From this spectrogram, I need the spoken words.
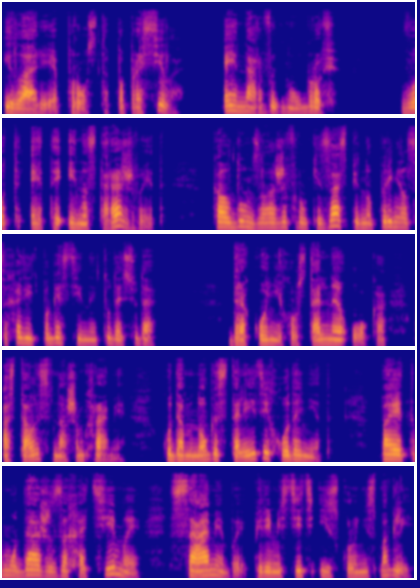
Илария просто попросила. Эйнар выгнул бровь. Вот это и настораживает. Колдун, заложив руки за спину, принялся ходить по гостиной туда-сюда. Драконье хрустальное око осталось в нашем храме, куда много столетий хода нет. Поэтому даже захотим мы, сами бы переместить искру не смогли.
